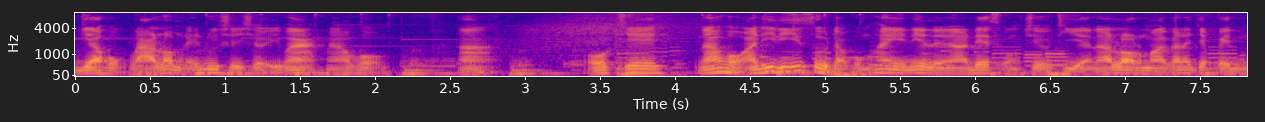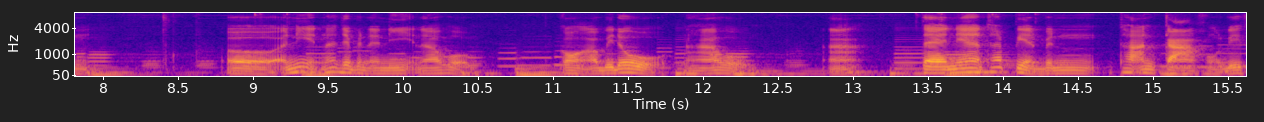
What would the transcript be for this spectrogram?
เกียร์หกดาวรอบนี้ดูเฉยๆมากนะครับผมอ่าโอเคนะครับผมอันที่ดีที่สุดอะผมให้นี่เลยนะเดสของเชลทียนะรองมาก็น่าจะเป็นเอ่ออันนี้น่าจะเป็นอันนี้นะครับผมกองอาบิโดนะครับผมอ่าแต่เนี้ยถ้าเปลี่ยนเป็นถ้าอันกลางของเดส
